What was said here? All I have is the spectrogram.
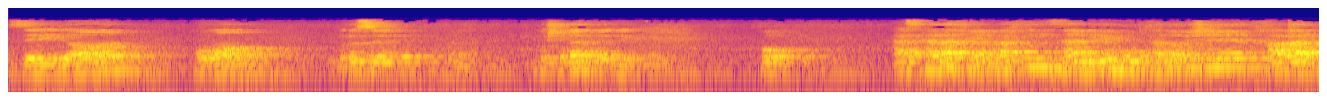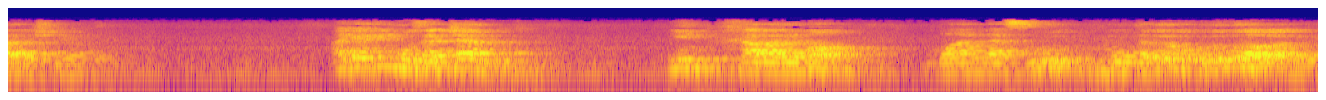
زیدان هما درسته؟ مشکل نداره خب از طرفی هم وقتی این زمینه مبتلا بشه خبر درش بیاد اگر این مذکر بود این خبر ما مؤنث بود مبتدا رو با کدوم مطابقت بدیم؟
